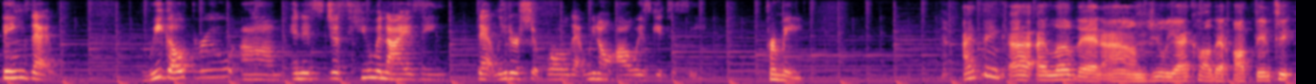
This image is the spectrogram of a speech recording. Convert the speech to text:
things that we go through. Um, and it's just humanizing that leadership role that we don't always get to see for me. I think uh, I love that, um, Julie. I call that authentic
